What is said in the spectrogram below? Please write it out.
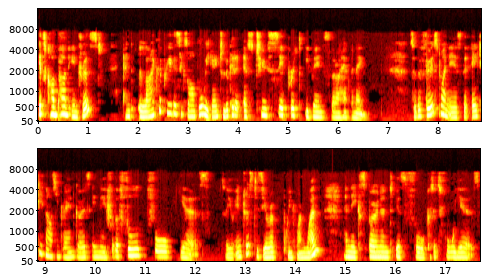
it's compound interest, and like the previous example, we're going to look at it as two separate events that are happening. So the first one is that 80,000 Rand goes in there for the full four years. So your interest is 0.11 and the exponent is 4 because it's four years.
